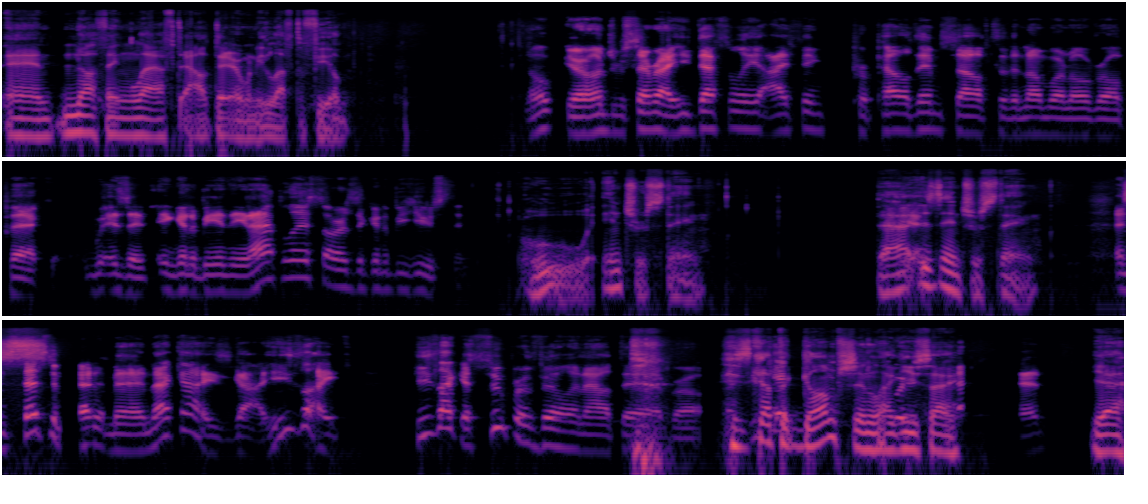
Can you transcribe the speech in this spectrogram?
and nothing left out there when he left the field. Nope, you're 100 percent right. He definitely, I think, propelled himself to the number one overall pick. Is it going to be Indianapolis or is it going to be Houston? Ooh, interesting. That is Yeah. interesting. And Stetson Bennett, man, that guy's guy. He's like, he's like a super villain out there, bro. He's got the gumption, like you say. Yeah.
